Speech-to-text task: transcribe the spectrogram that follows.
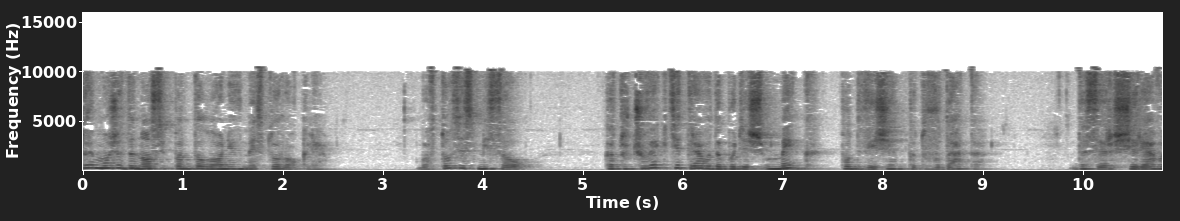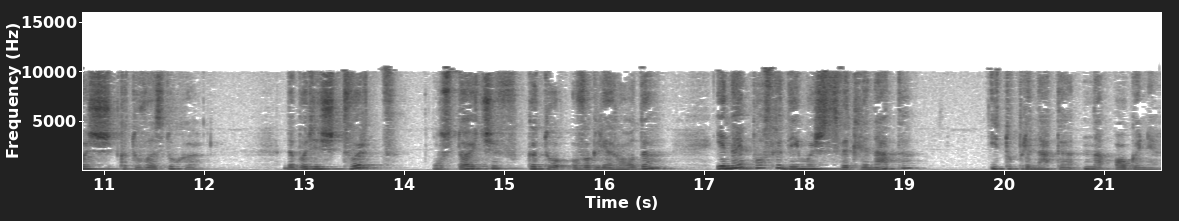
Той може да носи панталони вместо рокля. В този смисъл, като човек ти трябва да бъдеш мек, подвижен като водата, да се разширяваш като въздуха, да бъдеш твърд, устойчив като въглерода и най-после да имаш светлината и топлината на огъня.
